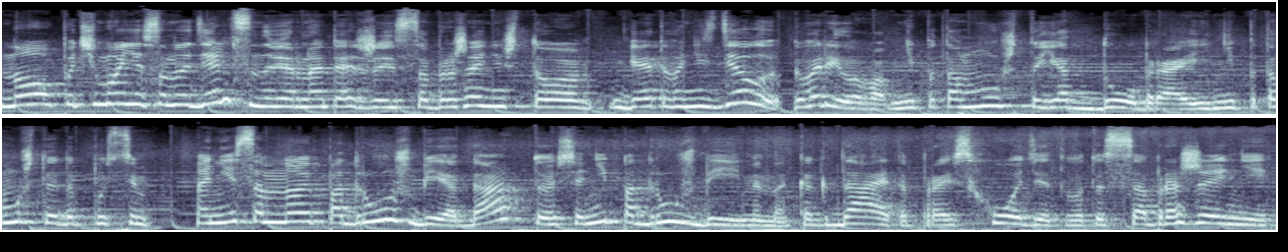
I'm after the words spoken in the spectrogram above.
Но почему они со мной делятся, наверное, опять же, из соображений, что я этого не сделаю, говорила вам, не потому, что я добрая, и не потому, что, допустим, они со мной по дружбе, да, то есть они по дружбе именно, когда это происходит, вот из соображений,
